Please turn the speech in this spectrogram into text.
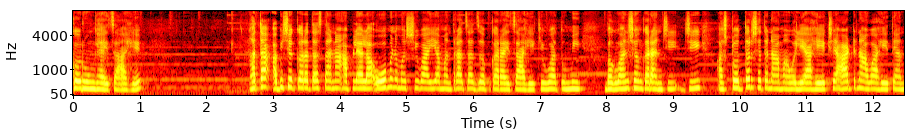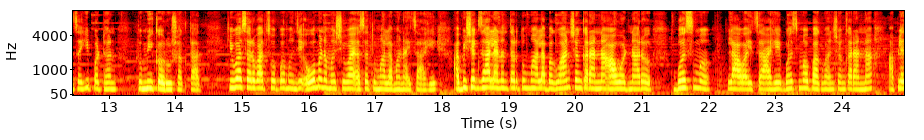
करून घ्यायचा आहे. आता अभिषेक करत असताना आपल्याला ओम नम शिवाय या मंत्राचा जप करायचा आहे. किंवा तुम्ही भगवान शंकरांची जी अष्टोत्तर शतनामावली आहे एकशे आठ नावं आहे त्यांचंही पठण तुम्ही करू शकतात. किंवा सर्वात सोपं म्हणजे ओम नम शिवाय असं तुम्हाला म्हणायचं आहे. अभिषेक झाल्यानंतर तुम्हाला भगवान शंकरांना आवडणारं भस्म लावायचं आहे. भस्म भगवान शंकरांना आपल्या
